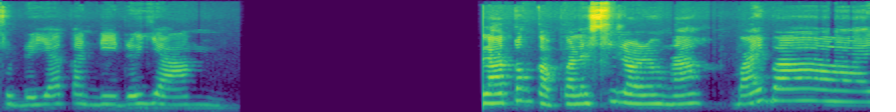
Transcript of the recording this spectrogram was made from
สุริยะกันดีหรือยัง เราต้องกลับกาแล็กซี่เราแล้วนะบายบาย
